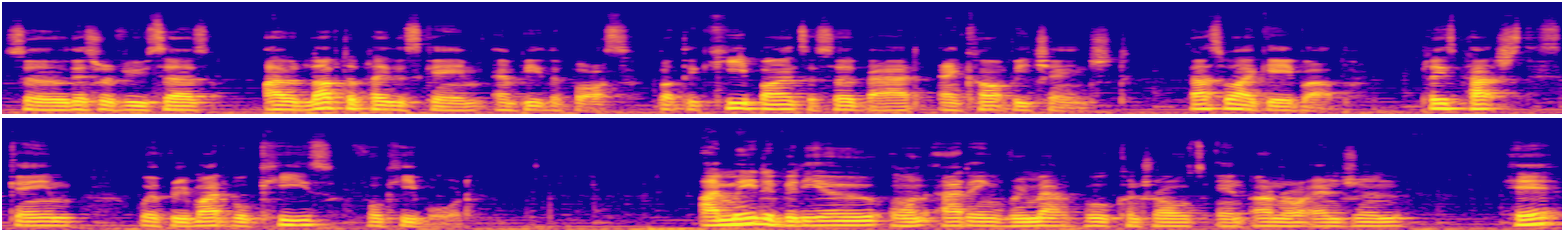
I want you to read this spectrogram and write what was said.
So this review says, I would love to play this game and beat the boss, but the keybinds are so bad and can't be changed. That's why I gave up. Please patch this game with remappable keys for keyboard. I made a video on adding remappable controls in Unreal Engine. Here,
